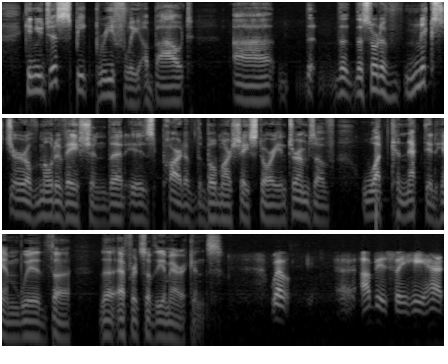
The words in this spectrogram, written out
Can you just speak briefly about uh, the, the, the sort of mixture of motivation that is part of the Beaumarchais story in terms of what connected him with uh, the efforts of the Americans? Well, uh, obviously he had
